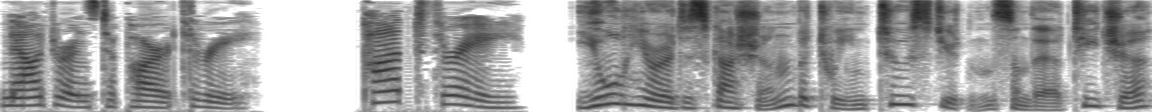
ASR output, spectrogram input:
Now turns to part three. Part 3. You'll hear a discussion between two students and their teacher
